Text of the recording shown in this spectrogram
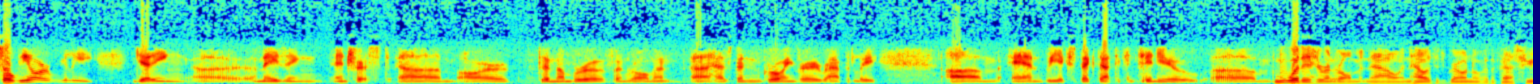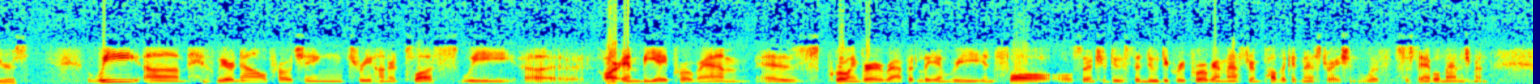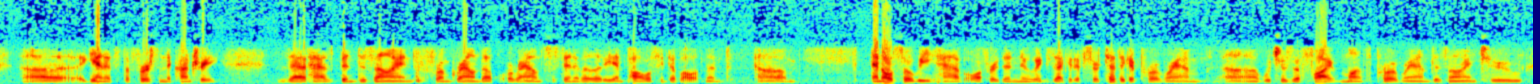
So we are really getting uh, amazing interest. Um, our the number of enrollment uh, has been growing very rapidly. Um, and we expect that to continue. Um, what is your enrollment now, and how has it grown over the past few years? We um, we are now approaching 300 plus. We uh, our MBA program is growing very rapidly, and we in fall also introduced a new degree program, Master in Public Administration with Sustainable Management. Uh, again, it's the first in the country that has been designed from ground up around sustainability and policy development. Um, and also, we have offered a new executive certificate program, uh, which is a five-month program designed to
